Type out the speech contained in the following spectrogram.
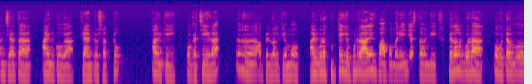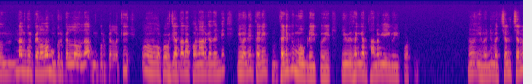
అంచేత ఆయనకు ఒక ప్యాంటు షర్టు ఆమెకి ఒక చీర ఆ, ఆ పిల్లలకేమో వాళ్ళు కూడా పుట్టేకి ఎప్పుడు రాలేదు పాపం. మరి ఏం చేస్తామండి? పిల్లలకు కూడా ఒకట నలుగురు పిల్లలు ముగ్గురు పిల్లలు ఉన్నారు ముగ్గురు పిల్లలకి ఒక్కొక్క జతన కొనాలి కదండి. ఇవన్నీ తడి తడిపి మోపుడైపోయి ఈ విధంగా ధన వ్యయం అయిపోతుంది ఇవన్నీ మరి చిన్న చిన్న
